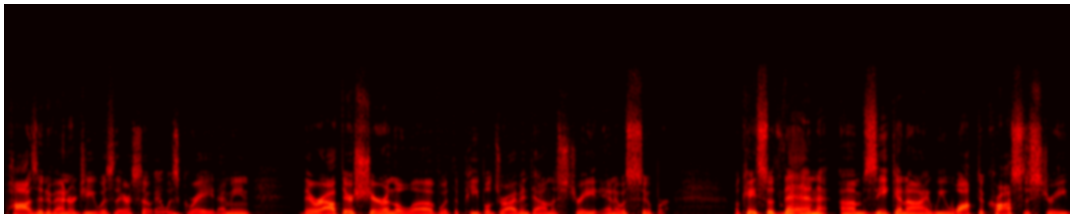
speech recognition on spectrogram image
positive energy was there, so it was great. I mean, they were out there sharing the love with the people driving down the street, and it was super. Okay, so then um, Zeke and I we walked across the street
